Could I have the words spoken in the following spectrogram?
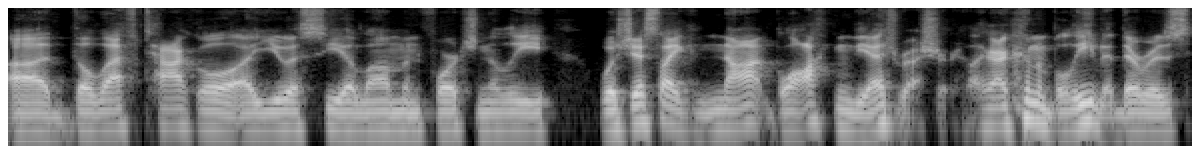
uh, the left tackle, a USC alum, unfortunately, was just like not blocking the edge rusher. Like I couldn't believe it. There was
